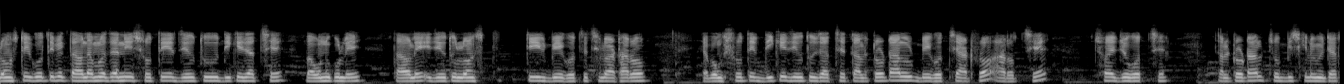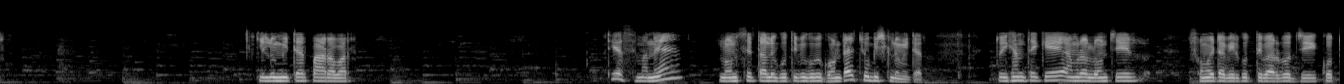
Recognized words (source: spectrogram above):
লঞ্চটির গতিবেগ তাহলে আমরা জানি স্রোতের যেহেতু দিকে যাচ্ছে বা অনুকূলে, তাহলে যেহেতু লঞ্চটির বেগ হচ্ছে ছিল আঠারো এবং স্রোতের দিকে যেহেতু যাচ্ছে, তাহলে টোটাল বেগ হচ্ছে আঠারো আর হচ্ছে ছয় যোগ হচ্ছে। তাহলে টোটাল চব্বিশ কিলোমিটার কিলোমিটার পার আওয়ার ঠিক আছে মানে লঞ্চের তাহলে গতিবেগ হবে ঘন্টায় চব্বিশ কিলোমিটার। তো এখান থেকে আমরা লঞ্চের সময়টা বের করতে পারব যে কত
